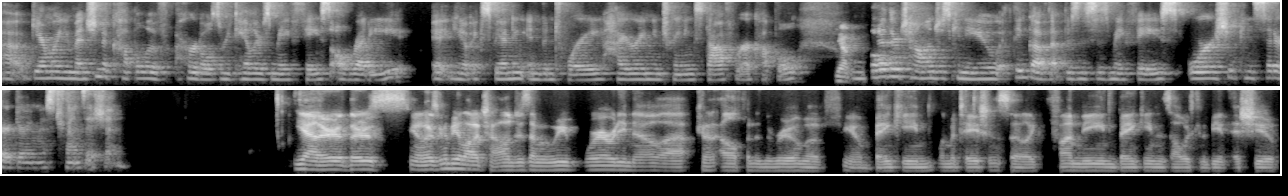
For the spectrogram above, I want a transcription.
uh, Guillermo, you mentioned a couple of hurdles retailers may face already. Eh, you know, expanding inventory, hiring and training staff were a couple. Yep. What other challenges can you think of that businesses may face or should consider during this transition? Yeah, there, there's you know there's going to be a lot of challenges. I mean, we we already know uh, kind of elephant in the room of you know banking limitations. So like funding, banking is always going to be an issue.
